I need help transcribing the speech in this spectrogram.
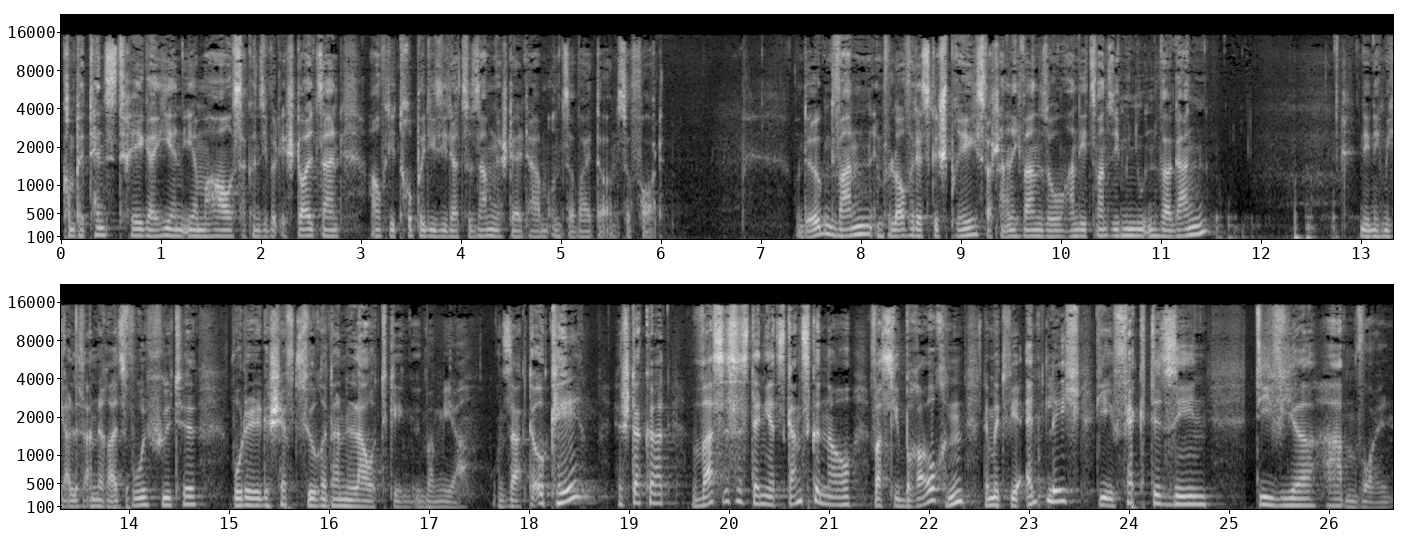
Kompetenzträger hier in ihrem Haus. Da können sie wirklich stolz sein auf die Truppe, die sie da zusammengestellt haben und so weiter und so fort. Und irgendwann im Verlauf des Gesprächs, wahrscheinlich waren so an die 20 Minuten vergangen, in denen ich mich alles andere als wohl fühlte, wurde der Geschäftsführer dann laut gegenüber mir und sagte, okay, Herr Stöckert, was ist es denn jetzt ganz genau, was Sie brauchen, damit wir endlich die Effekte sehen, die wir haben wollen?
